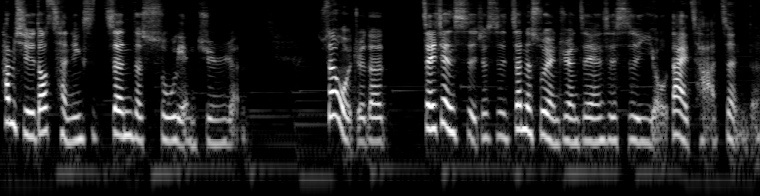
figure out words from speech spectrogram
他们其实都曾经是真的苏联军人。虽然我觉得这件事就是真的苏联军人这件事是有待查证的，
